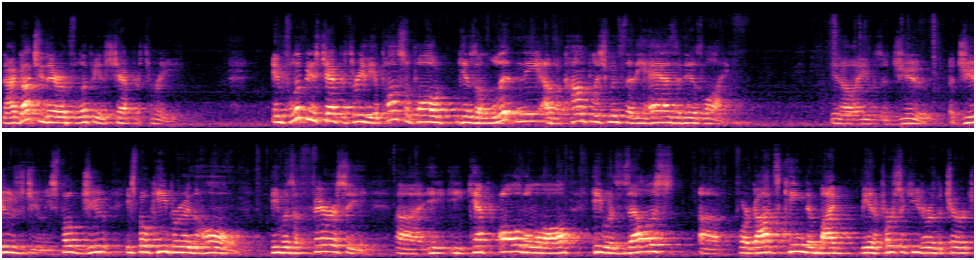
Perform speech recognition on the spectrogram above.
Now, I got you there in Philippians chapter 3. In Philippians chapter 3, the Apostle Paul gives a litany of accomplishments that he has in his life. You know, he was a Jew, a Jew's Jew. He spoke Jew, he spoke Hebrew in the home. He was a Pharisee. Uh, he, he kept all the law. He was zealous uh, for God's kingdom by being a persecutor of the church.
